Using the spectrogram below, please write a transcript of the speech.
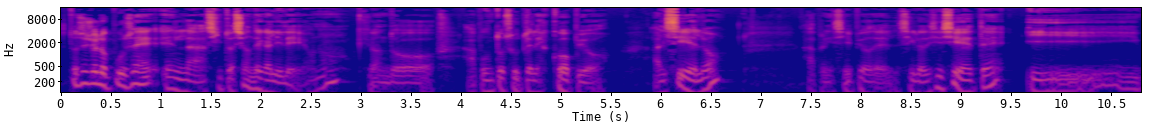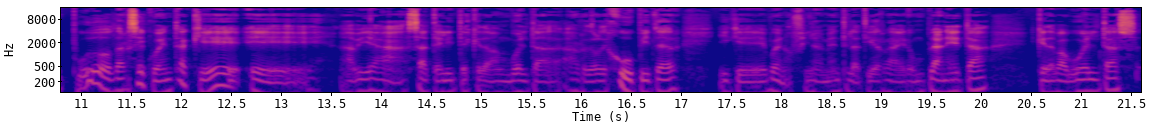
Entonces yo lo puse en la situación de Galileo, ¿no? que cuando apuntó su telescopio al cielo, a principios del siglo XVII, y pudo darse cuenta que eh, había satélites que daban vuelta alrededor de Júpiter y que, bueno, finalmente la Tierra era un planeta que daba vueltas,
